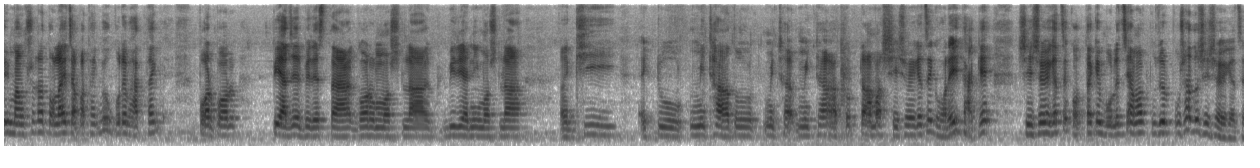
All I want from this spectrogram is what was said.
ওই মাংসটা তলায় চাপা থাকবে, উপরে ভাত থাকবে, পরপর পেঁয়াজের বেরেস্তা, গরম মশলা, বিরিয়ানি মশলা ঘি, একটু মিঠা আতর, মিঠা মিঠা আতরটা আমার শেষ হয়ে গেছে, ঘরেই থাকে, শেষ হয়ে গেছে, কর্তাকে বলেছে আমার পুজোর প্রসাদও শেষ হয়ে গেছে।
